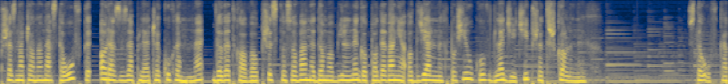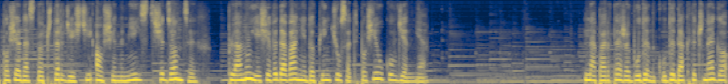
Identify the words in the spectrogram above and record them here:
przeznaczono na stołówkę oraz zaplecze kuchenne, dodatkowo przystosowane do mobilnego podawania oddzielnych posiłków dla dzieci przedszkolnych. Stołówka posiada 148 miejsc siedzących. Planuje się wydawanie do 500 posiłków dziennie. Na parterze budynku dydaktycznego,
